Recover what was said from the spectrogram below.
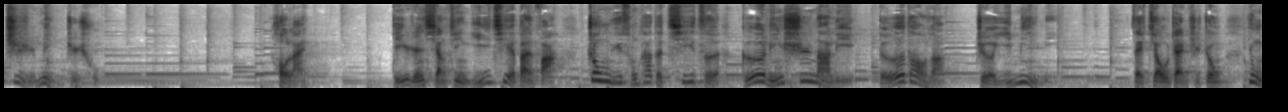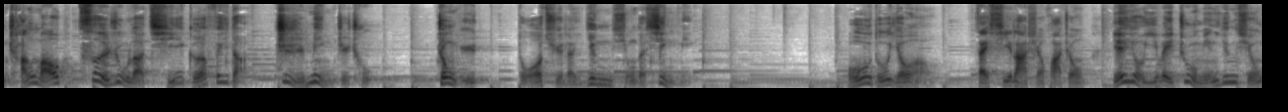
致命之处。后来，敌人想尽一切办法，终于从他的妻子格林施那里得到了这一秘密，在交战之中，用长矛刺入了齐格飞的致命之处，终于夺去了英雄的性命。无独有偶。在希腊神话中，也有一位著名英雄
